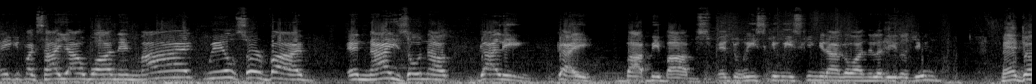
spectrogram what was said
Nakikipagsayawan and Mike will survive. And nice zone out galing kay Bobby Bobs. Medyo risky-whisky ginagawa nila dito, Jin. Medyo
